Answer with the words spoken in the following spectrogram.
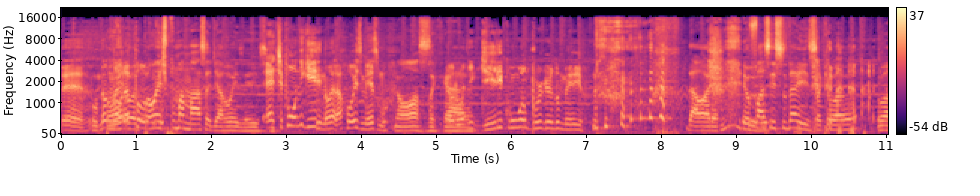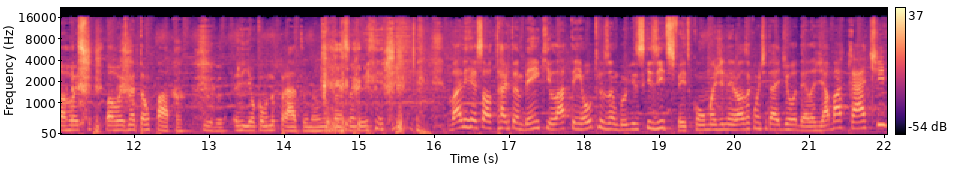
É, o não, pão, não era o pão. pão é tipo uma massa de arroz, é isso? É tipo um onigiri, não era arroz mesmo. Nossa, cara. Era um onigiri com um hambúrguer no meio. da hora. Eu uhum. faço isso daí, só que o, o, arroz, o arroz não é tão papa. Uhum. E eu como no prato, não no sanduíche. Vale ressaltar também que lá tem outros hambúrgueres esquisitos, feitos com uma generosa quantidade de rodelas de abacate,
